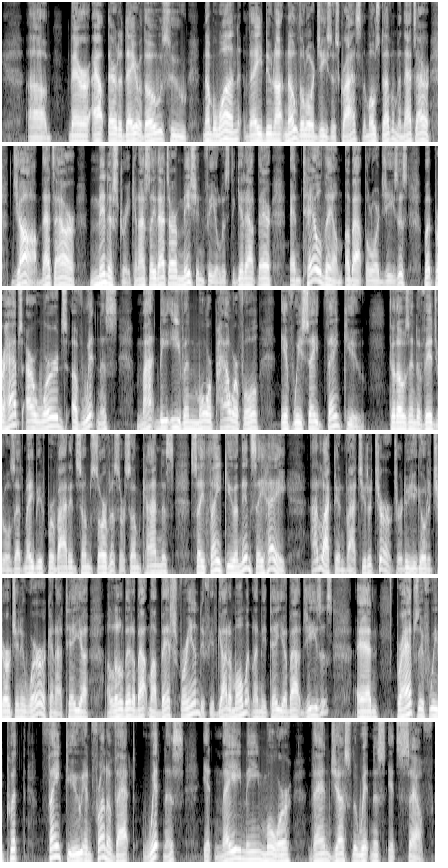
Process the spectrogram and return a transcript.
There out there today are those who Number one, they do not know the Lord Jesus Christ, the most of them, and that's our job. That's our ministry. Can I say that's our mission field is to get out there and tell them about the Lord Jesus? But perhaps our words of witness might be even more powerful if we say thank you to those individuals that maybe have provided some service or some kindness. Say thank you and then say, hey, I'd like to invite you to church. Or do you go to church anywhere? Or can I tell you a little bit about my best friend? If you've got a moment, let me tell you about Jesus. And perhaps if we put thank you in front of that witness, it may mean more than just the witness itself.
